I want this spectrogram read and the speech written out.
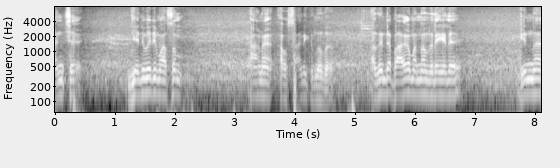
അഞ്ച് ജനുവരി മാസം ആണ് അവസാനിക്കുന്നത്. അതിന്റെ ഭാഗമെന്ന നിലയിൽ ഇന്ന്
